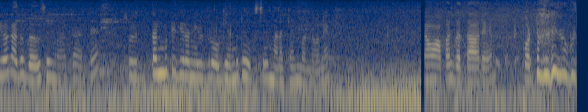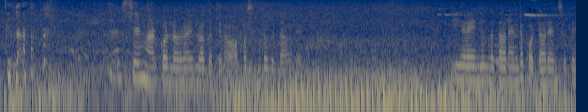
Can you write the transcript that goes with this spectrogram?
ಇವಾಗ ಅದು ಗರ್ಲ್ಸಿಗೆ ಮಾತ್ರ ಅಂತೆ. ಸೊ ಇದು ತಂದ್ಬಿಟ್ಟಿದ್ದೀರ ನೀವಿಬ್ರು ಹೋಗಿ ಅಂದ್ಬಿಟ್ಟು ಎಕ್ಸ್ಚೇಂಜ್ ಮಾಡೋಕ್ಕೆ ಅಂತ ಬಂದವನೇ. ನಾವು ವಾಪಸ್ ಬರ್ತಾವ್ರೆ. ಕೊಟ್ಟವ್ರೆ ಗೊತ್ತಿಲ್ಲ. ಎಕ್ಸ್ಚೇಂಜ್ ಮಾಡ್ಕೊಂಡವ್ರ ಇಲ್ವಾ ಗೊತ್ತಿಲ್ಲ. ವಾಪಸ್ ಅಂತೂ ಬರ್ತಾವ್ರೆ. ಈ ರೇಂಜಲ್ಲಿ ಬರ್ತಾವ್ರೆ ಅಂದರೆ ಕೊಟ್ಟವ್ರೆ ಅನಿಸುತ್ತೆ.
